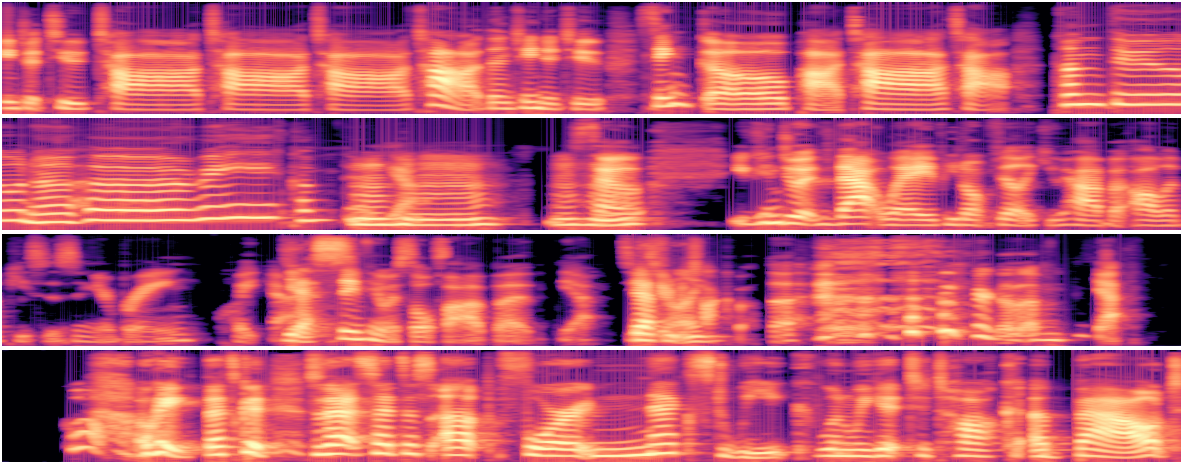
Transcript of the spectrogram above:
it to ta ta ta ta. Then change it to syncopa ta ta. Come through in a hurry. Come through. Yeah. Mhm. Mhm. So you can do it that way if you don't feel like you have all the pieces in your brain quite yet. Yes. Same thing with solfa, but yeah, it's easier Definitely. to talk about the, the. Yeah. Cool. Okay, that's good. So that sets us up for next week when we get to talk about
